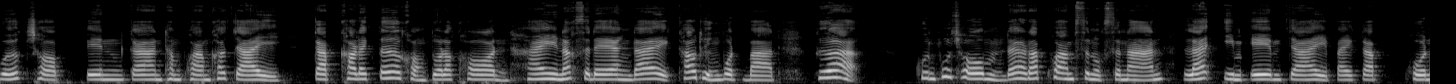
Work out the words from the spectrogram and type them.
เวิร์กช็อป เป็นการทำความเข้าใจกับคาแรคเตอร์ของตัวละคร ให้นักแสดงได้เข้าถึงบทบาท เพื่อคุณผู้ชมได้รับความสนุกสนานและอิ่มเอมใจไปกับผล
